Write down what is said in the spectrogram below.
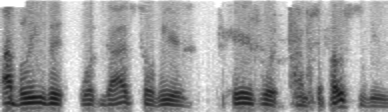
I believe that what God's told me is here's what I'm supposed to do.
